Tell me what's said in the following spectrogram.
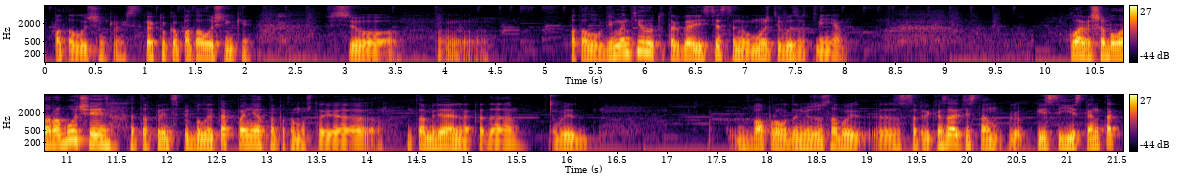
в потолочниках. Как только потолочники все э, потолок демонтируют, то тогда, естественно, вы можете вызвать меня. Клавиша была рабочей, это в принципе было и так понятно, потому что я, ну, там реально, когда вы два провода между собой э, соприкасаетесь, там, если есть контакт,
